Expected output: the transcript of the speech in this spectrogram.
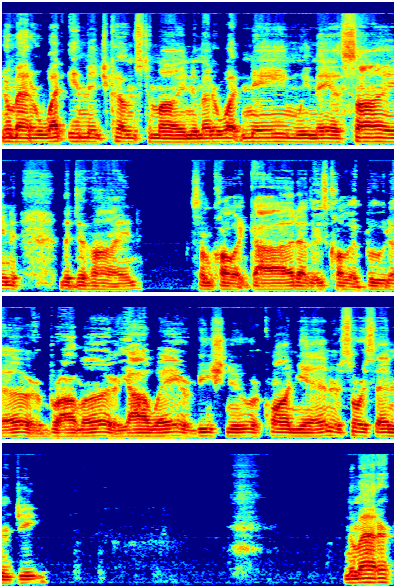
No matter what image comes to mind, no matter what name we may assign the divine, some call it God, others call it Buddha or Brahma or Yahweh or Vishnu or Kuan Yin or Source Energy no matter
